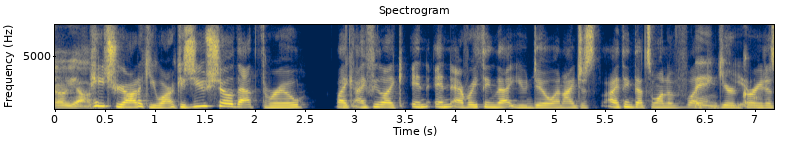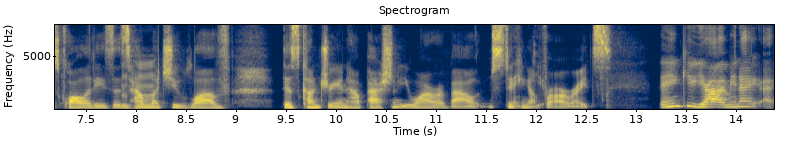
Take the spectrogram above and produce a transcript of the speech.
Oh yeah. patriotic you are, because you show that through. Like I feel like in in everything that you do, and I just I think that's one of like Thank your you. greatest qualities is how Mhm. much you love this country and how passionate you are about sticking Thank up you. for our rights. Thank you. Yeah, I mean, I, I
